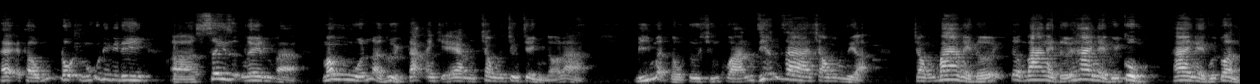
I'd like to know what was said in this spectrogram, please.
hệ thống đội ngũ DVD uh, à, xây dựng lên và mong muốn là gửi tặng anh chị em trong cái chương trình đó là bí mật đầu tư chứng khoán diễn ra trong gì ạ? Trong 3 ngày tới từ 3 ngày tới hai ngày cuối cùng hai ngày cuối tuần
